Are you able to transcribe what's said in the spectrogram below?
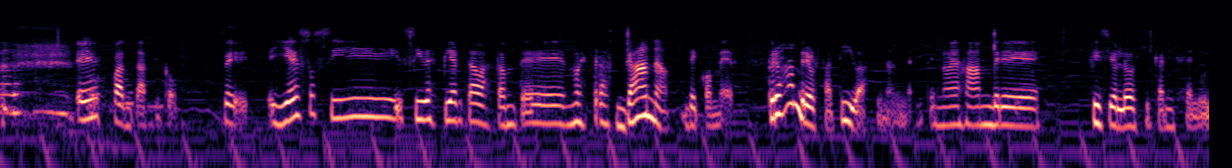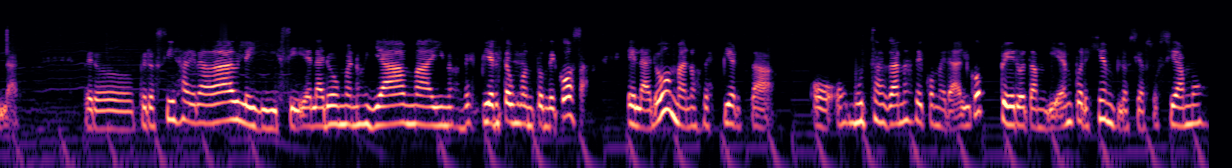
es fantástico. Sí, y eso sí, sí despierta bastante nuestras ganas de comer. Pero es hambre olfativa finalmente, no es hambre fisiológica ni celular. Pero, pero sí es agradable y sí, el aroma nos llama y nos despierta un montón de cosas el aroma nos despierta o, muchas ganas de comer algo, pero también, por ejemplo, si asociamos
